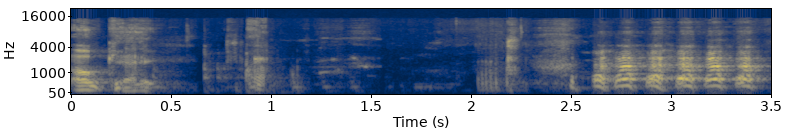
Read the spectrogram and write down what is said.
Okay.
